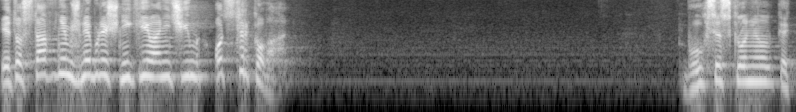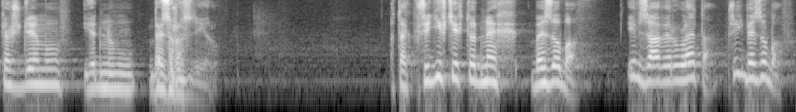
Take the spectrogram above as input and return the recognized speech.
Je to stav, v němž nebudeš nikým a ničím odstrkován. Bůh se sklonil ke každému jednomu bez rozdílu. A tak přijdi v těchto dnech bez obav. I v závěru léta. Přijď bez obav.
